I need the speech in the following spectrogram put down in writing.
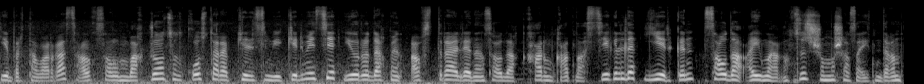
кейбір товарға салық салынбақ. Джонсон қос тарап келісімге келмесе еуроодақ пен австралияның сауда қарым қатынас секілді еркін сауда аймағынсыз жұмыс жасайтындығын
